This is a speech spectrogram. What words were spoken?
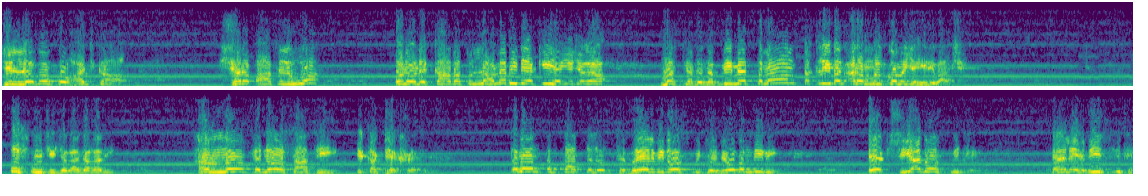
جن لوگوں کو حج کا شرف حاصل ہوا، انہوں نے کابت اللہ میں بھی دیکھی ہے یہ جگہ۔ مسجد نبوی میں تمام تقریباً عرب ملکوں میں یہی رواج ہے۔ اس اونچی جگہ جگہ دی ہم نو کے نو ساتھی اکٹھے کھڑے تمام طبقات کے لوگ تھے، بریلوی دوست بھی تھے، دیوبندی بھی۔ ایک شیعہ دوست بھی تھے پہلے حدیث بھی تھے۔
